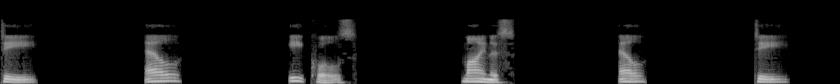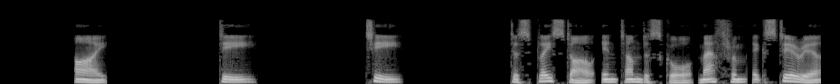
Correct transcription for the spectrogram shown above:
D L equals minus L D I D T display style int underscore mathrm exterior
